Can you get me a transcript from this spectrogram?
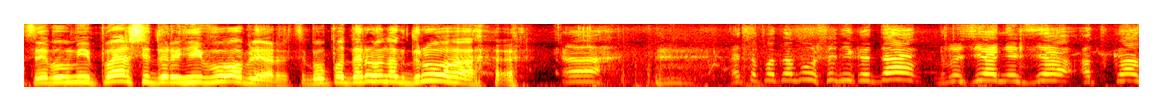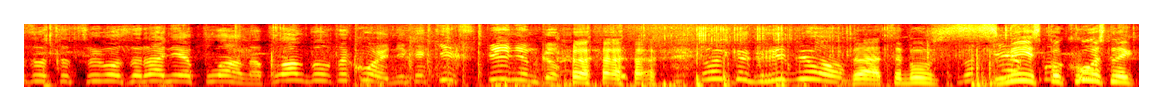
Це був мій перший дорогий воблер. Це був подарунок друга. А, Это потому что никогда, друзья, нельзя отказываться от своего заранее плана. План был такой, никаких спиннингов, только гребем. Да, це був мій спокусник,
